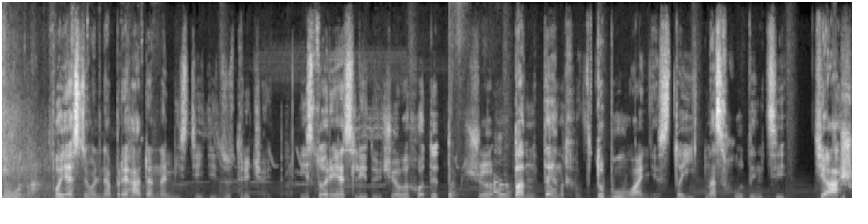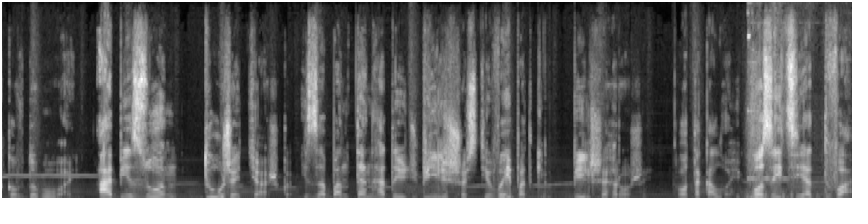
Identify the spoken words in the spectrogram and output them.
Нуна. Пояснювальна бригада на місці, йдіть зустрічайте. Історія слідуюча. Виходить так, що бантенг в добуванні стоїть на схудинці тяжко в добуванні, а бізон дуже тяжко. І за бантенга дають в більшості випадків більше грошей. Отака логіка. Позиція 2.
